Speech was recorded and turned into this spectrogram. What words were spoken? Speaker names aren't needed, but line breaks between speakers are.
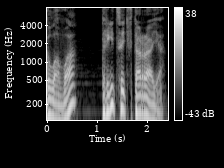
Глава 32.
